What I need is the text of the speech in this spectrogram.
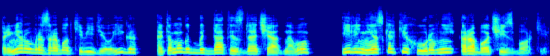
Примеру, в разработке видеоигр это могут быть даты сдачи одного или нескольких уровней рабочей сборки.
